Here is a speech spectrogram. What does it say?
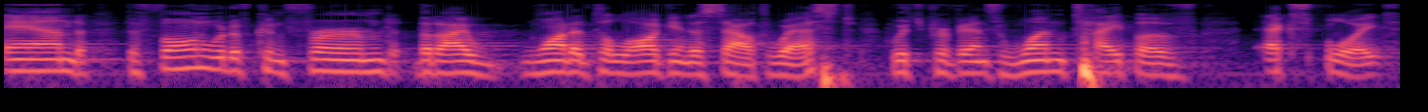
and the phone would have confirmed that I wanted to log into Southwest, which prevents one type of exploit.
